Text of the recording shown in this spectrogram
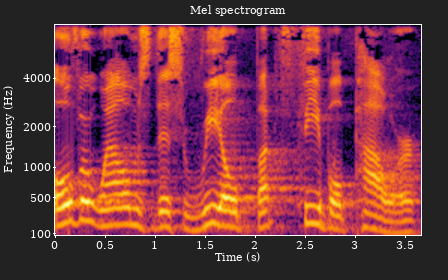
overwhelms this real but feeble power,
